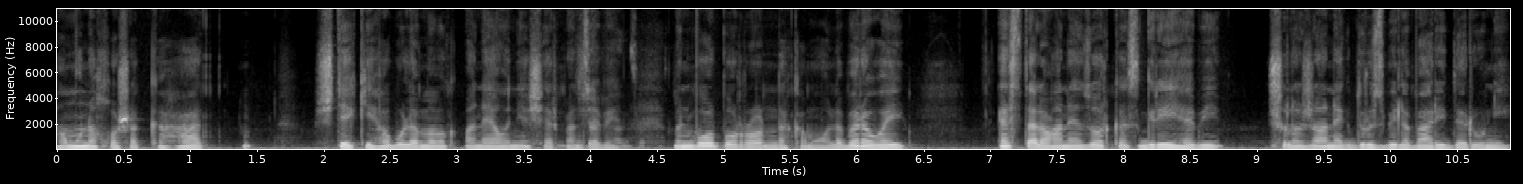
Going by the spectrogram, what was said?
هەموو نەخۆشە کە هات شتێکی هەبوو لە مەمەکمانایەوە نیە شێرپەنجە بێ من بۆ بۆ ڕۆن دەکەمەوە لە بەرەوەی ئێستا لەوانێ زۆر کەس گری هەبی شڵەژانێک دروستبی لە باری دەرونی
